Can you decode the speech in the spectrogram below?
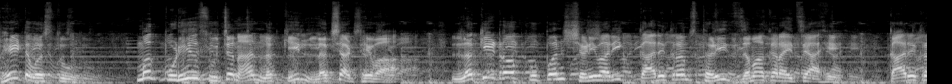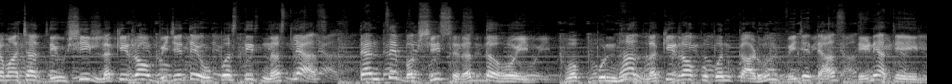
भेट वस्तू मग पुढील सूचना नक्की लक्षात ठेवा. लकी ड्रॉ कुपन शनिवारी कार्यक्रम स्थळी जमा करायचे आहे. कार्यक्रमाच्या दिवशी लकी ड्रॉ विजेते उपस्थित नसल्यास त्यांचे बक्षीस रद्द होईल व पुन्हा लकी ड्रॉ कुपन काढून विजेत्यास देण्यात येईल.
